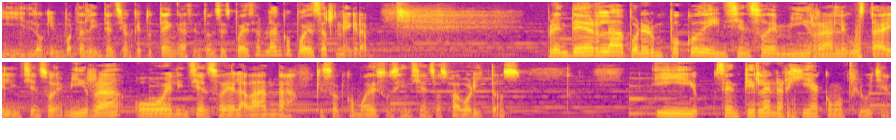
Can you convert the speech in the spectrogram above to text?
y lo que importa es la intención que tú tengas, entonces puede ser blanco, puede ser negra prenderla, poner un poco de incienso de mirra, le gusta el incienso de mirra o el incienso de lavanda, que son como de sus inciensos favoritos, y sentir la energía como fluye.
